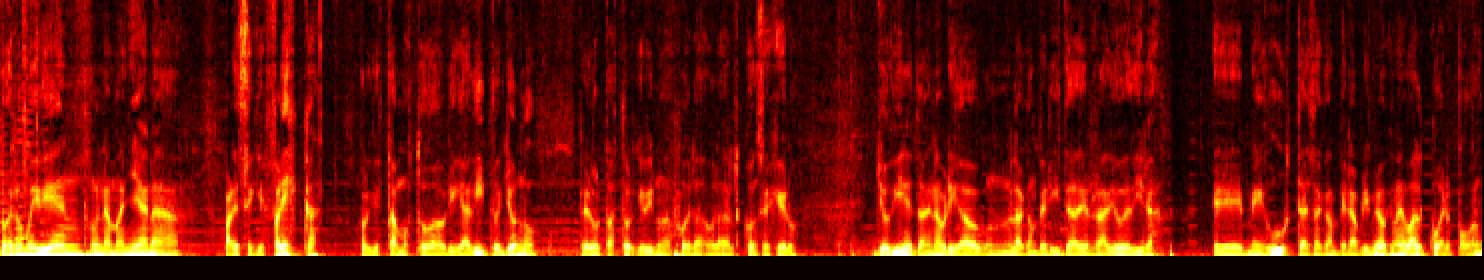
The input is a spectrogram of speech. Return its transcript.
Bueno, muy bien, una mañana parece que fresca, porque estamos todos abrigaditos, yo no, pero el pastor que vino de afuera, ahora el consejero, yo vine también abrigado con la camperita de Radio Bedira. Eh, me gusta esa campera, primero que me va al cuerpo,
